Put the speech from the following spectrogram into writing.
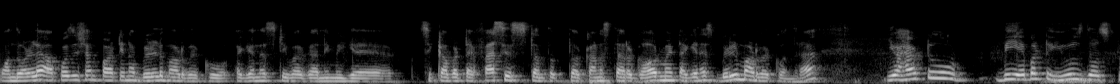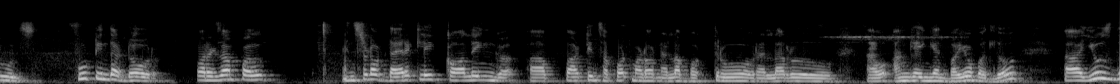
ಒಂದು ಒಳ್ಳೆ ಅಪೋಸಿಷನ್ ಪಾರ್ಟಿನ ಬಿಲ್ಡ್ ಮಾಡಬೇಕು ಅಗೇನೆಸ್ಟ್ ಇವಾಗ ನಿಮಗೆ ಸಿಕ್ಕಾಬಟ್ಟೆ ಫ್ಯಾಸಿಸ್ಟ್ ಅಂತ ಕಾಣಿಸ್ತಾ ಇರೋ ಗೌರ್ಮೆಂಟ್ ಅಗೇನೆಸ್ಟ್ ಬಿಲ್ಡ್ ಮಾಡಬೇಕು ಅಂದ್ರೆ you have to be able to use those tools foot in the door for example instead of directly calling ಆ ಪಾರ್ಟಿನ ಸಪೋರ್ಟ್ ಮಾಡೋರ್ನೆಲ್ಲ ಭಕ್ತರು, ಅವರೆಲ್ಲರೂ ಹಂಗೆ ಹಿಂಗೆ ಅಂತ ಬಯೋ ಬದಲು use the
